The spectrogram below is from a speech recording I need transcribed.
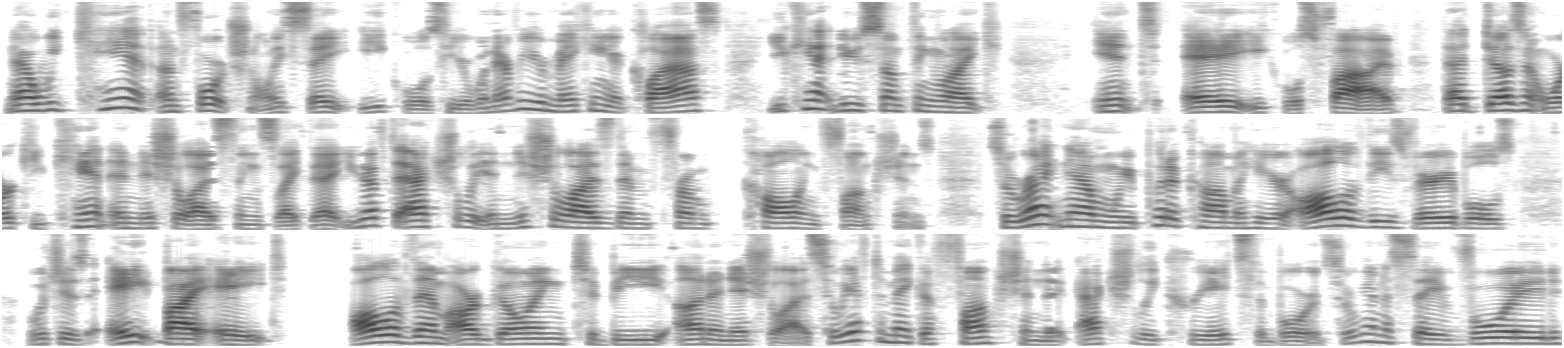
Now we can't, unfortunately, say equals here. Whenever you're making a class, you can't do something like int a equals 5. That doesn't work. You can't initialize things like that. You have to actually initialize them from calling functions. So right now when we put a comma here, all of these variables, which is 8 by 8, all of them are going to be uninitialized. So we have to make a function that actually creates the board. So we're going to say void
